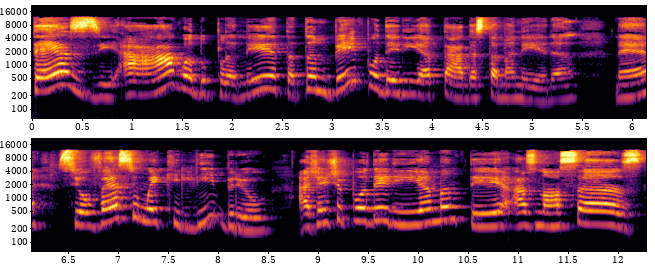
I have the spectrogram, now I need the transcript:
tese, a água do planeta também poderia estar desta maneira, né? Se houvesse um equilíbrio, a gente poderia manter as nossas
